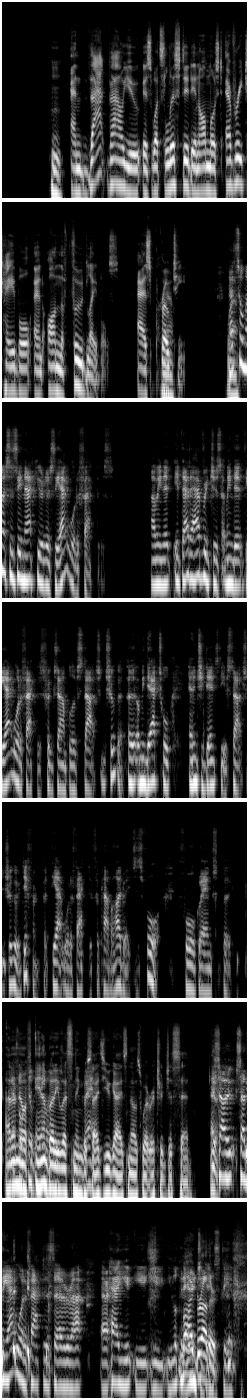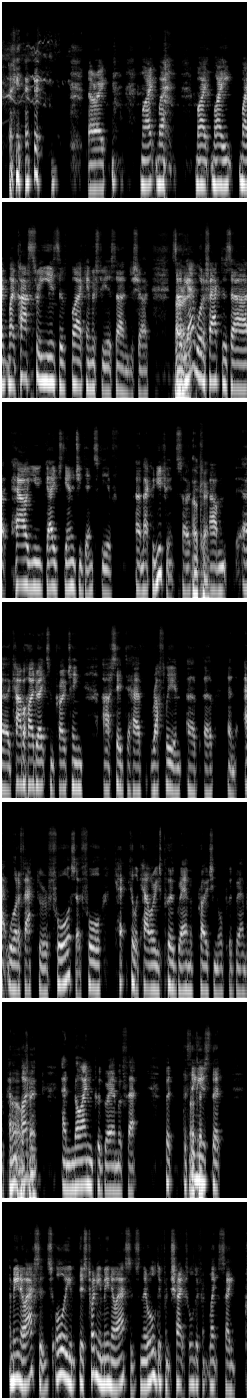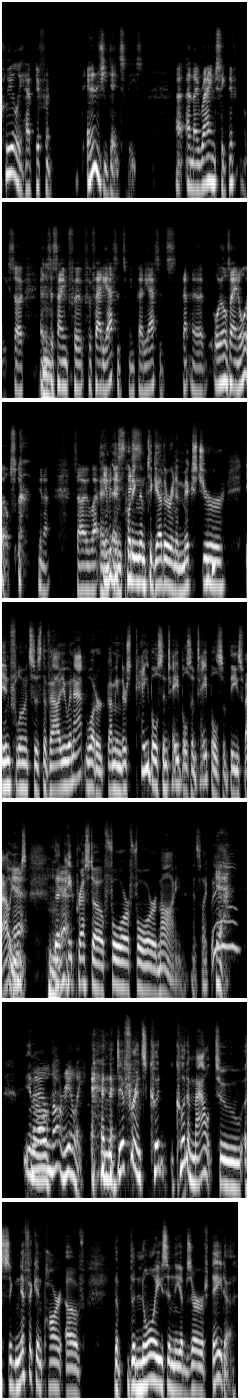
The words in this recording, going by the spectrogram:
Hmm. And that value is what's listed in almost every table and on the food labels as protein. That's almost as inaccurate as the Atwater factors. I mean, it, it that averages. I mean, the, the Atwater factors, for example, of starch and sugar. Uh, I mean, the actual energy density of starch and sugar are different, but the Atwater factor for carbohydrates is four, four grams per. I don't know if anybody listening besides you guys knows what Richard just said. Yeah. So, so the Atwater factors are uh, are how you you you, you look at My energy brother. density. Of, all right, my my. My, my my my past three years of biochemistry are starting to show. So All the right. Atwater factors are how you gauge the energy density of uh, macronutrients. So Okay. um, uh, carbohydrates and protein are said to have roughly an uh, uh, an Atwater factor of four, so four ca- kilocalories per gram of protein or per gram of Oh, okay. carbohydrate, and nine per gram of fat. But the thing Okay. is that amino acids, all the, there's 20 amino acids, and they're all different shapes, all different lengths. They clearly have different energy densities. Uh, and they range significantly. So, and it's Mm. the same for, for fatty acids. I mean, fatty acids, uh, uh, oils ain't oils. you know. So uh, and, yeah, and this- putting this- them together in a mixture influences the value. And Atwater, I mean, there's tables and tables and tables of these values Hmm. that, Yeah. hey presto, four, four, nine. It's like, well, Yeah. you well, know, not really. and the difference could could amount to a significant part of the the noise in the observed data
